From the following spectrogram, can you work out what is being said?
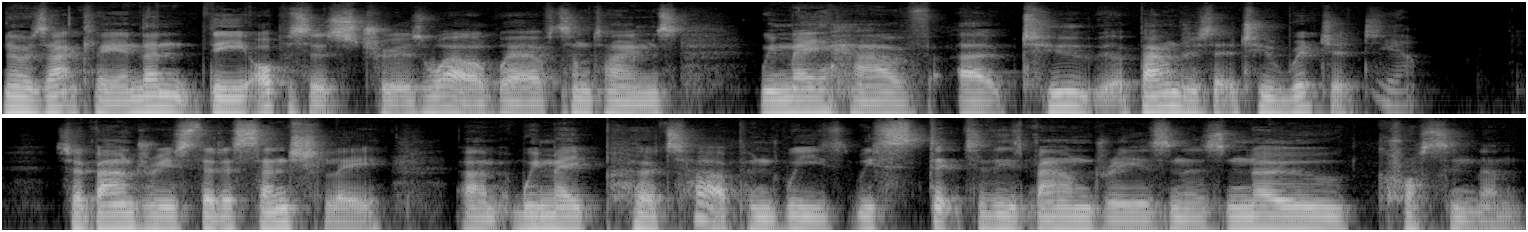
No, exactly. And then the opposite is true as well, where sometimes we may have uh, two boundaries that are too rigid. Yeah. So boundaries that essentially um, we may put up and we, we stick to these boundaries and there's no crossing them.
